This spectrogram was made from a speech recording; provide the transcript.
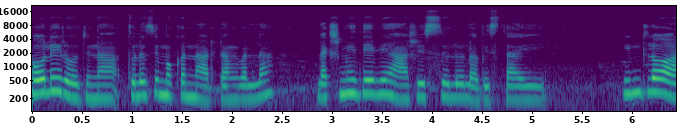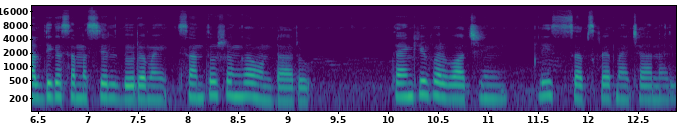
హోలీ రోజున తులసి మొక్కను నాటడం వల్ల లక్ష్మీదేవి ఆశీస్సులు లభిస్తాయి. ఇంట్లో ఆర్థిక సమస్యలు దూరమై సంతోషంగా ఉంటారు. Thank you for watching. Please subscribe my channel.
